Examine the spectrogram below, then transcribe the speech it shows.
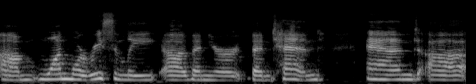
um, one more recently uh, than your than Tend. And uh,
